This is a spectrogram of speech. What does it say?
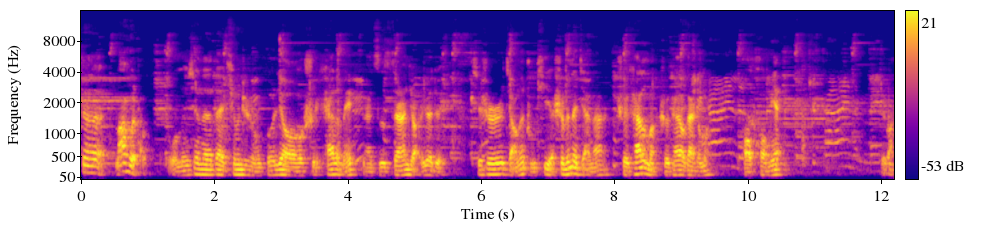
现在拉回来了，我们现在在听这首歌叫《水开了没》，来自自然卷乐队。其实讲的主题也十分的简单，水开了吗，水开要干什么？泡泡面，对吧？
